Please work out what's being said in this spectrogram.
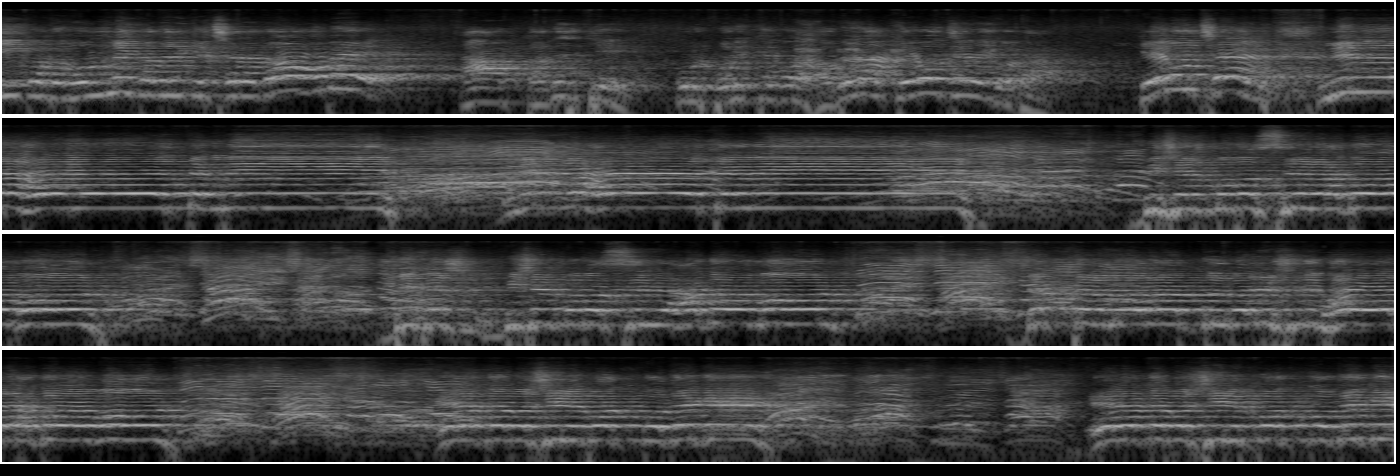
এই কথা বললেই তাদেরকে ছেড়ে দেওয়া হবে। আর তাদেরকে পুরো পরীক্ষা করা হবে না। কে বলছেন এই কথা? কে বলছেন? লিল্লাহে তাকবীর লিল্লাহে তাকবীর বিশেষ মুফাসসিরের আগমন বিশেষ বিশেষ মুফাসসিরের আগমন ডক্টর মাওলানা আব্দুল বারী রশিদ ভাইয়ের আগমন এলাকাবাসীর পক্ষ থেকে এলাকাবাসীর পক্ষ থেকে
